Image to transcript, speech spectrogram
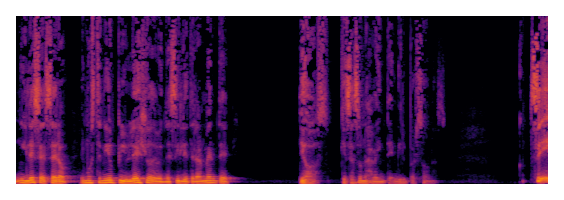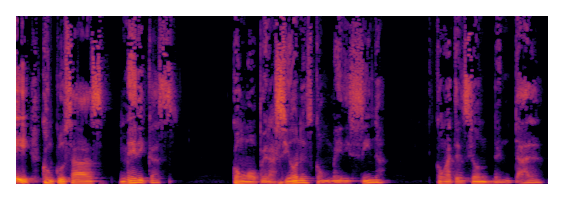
iglesia de cero, hemos tenido el privilegio de bendecir literalmente Dios, quizás unas 20 mil personas. Sí, con cruzadas médicas, con operaciones, con medicina, con atención dental,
